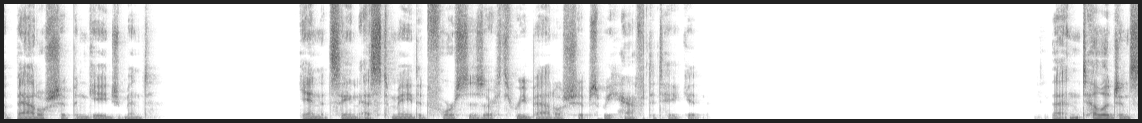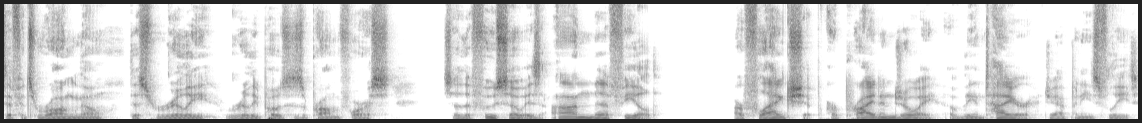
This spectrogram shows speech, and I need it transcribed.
A battleship engagement. Again, it's saying estimated forces are three battleships. We have to take it. That intelligence, if it's wrong, though, this really, really poses a problem for us. So the Fuso is on the field, our flagship, our pride and joy of the entire Japanese fleet,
